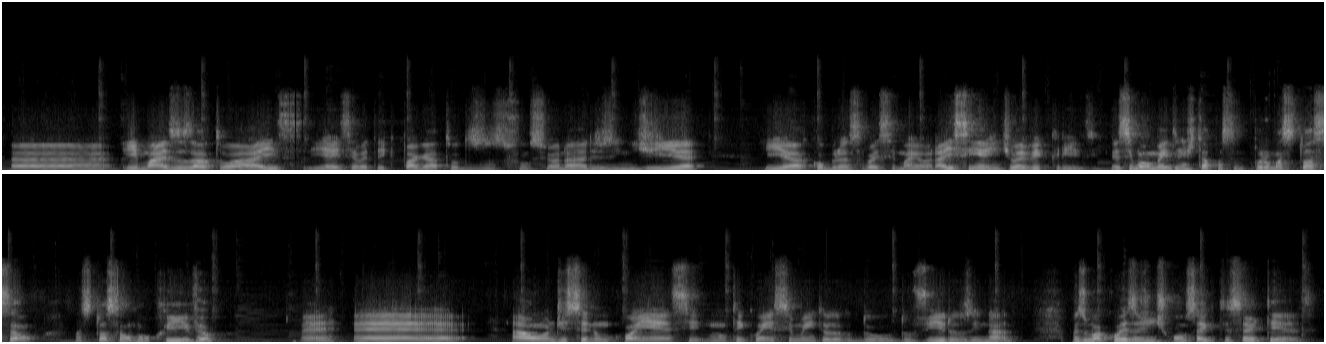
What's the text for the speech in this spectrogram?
uh, e mais os atuais, e aí você vai ter que pagar todos os funcionários em dia e a cobrança vai ser maior. Aí sim a gente vai ver crise. Nesse momento a gente está passando por uma situação, uma situação horrível, né? É, aonde você não conhece, não tem conhecimento do, do, do vírus e nada. Mas uma coisa a gente consegue ter certeza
